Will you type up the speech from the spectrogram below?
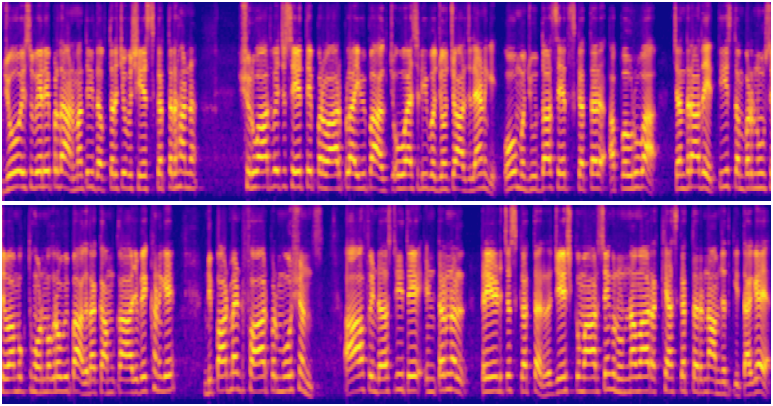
ਜੋ ਇਸ ਵੇਲੇ ਪ੍ਰਧਾਨ ਮੰਤਰੀ ਦਫ਼ਤਰ 'ਚ ਵਿਸ਼ੇਸ਼ ਸਕੱਤਰ ਹਨ ਸ਼ੁਰੂਆਤ ਵਿੱਚ ਸਿਹਤ ਤੇ ਪਰਿਵਾਰ ਭਲਾਈ ਵਿਭਾਗ 'ਚ OSD ਵਜੋਂ ਚਾਰਜ ਲੈਣਗੇ। ਉਹ ਮੌਜੂਦਾ ਸਿਹਤ ਸਕੱਤਰ ਅਪੂਰਵਾ ਚੰਦਰਾ ਦੇ 30 ਸਤੰਬਰ ਨੂੰ ਸੇਵਾ ਮੁਕਤ ਹੋਣ ਮਗਰੋਂ ਵਿਭਾਗ ਦਾ ਕੰਮਕਾਜ ਵੇਖਣਗੇ। Department for promotions of industry ਤੇ ਇੰਟਰਨਲ ਟ੍ਰੇਡ 'ਚ ਸਕੱਤਰ ਰਜੇਸ਼ ਕੁਮਾਰ ਸਿੰਘ ਨੂੰ ਨਵਾਂ ਰੱਖਿਆ ਸਕੱਤਰ ਨਾਮਜ਼ਦ ਕੀਤਾ ਗਿਆ ਹੈ।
